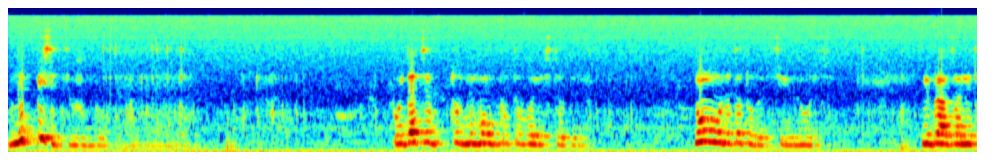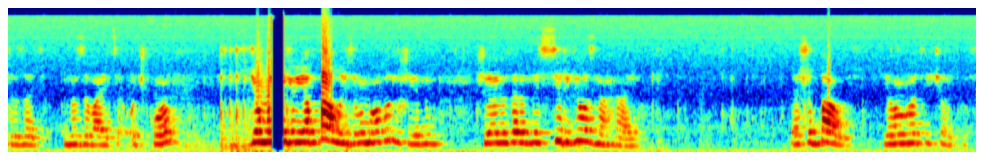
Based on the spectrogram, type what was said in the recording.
Не пісять уже буде. Пойдеться тут би мав бути вилізти один. Ну, от це тут, в цій вулиці. Мій брат взагалі це називається- називається очко. Йо-моє, я балуюсь, я вам говорю, що я не, що я зараз не серйозно граю. Я ще балуюсь, я вам отвечаю просто.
